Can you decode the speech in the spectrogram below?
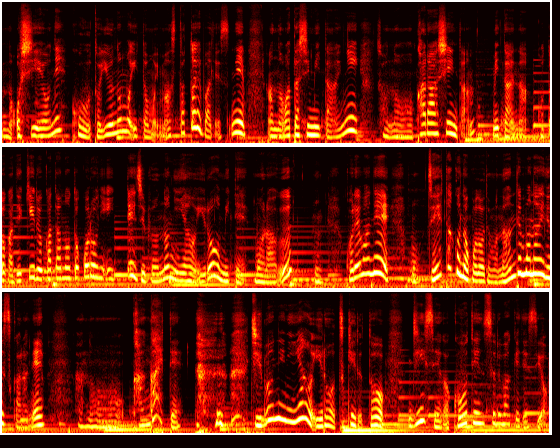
教えをね請うというのもいいと思います。例えばですねあの私みたいにそのカラー診断みたいなことができる方のところに行って自分の似合う色を見てもらう、うん、これはねもう贅沢なことでも何でもないですからね、あのー、考えて 自分に似合う色をつけると人生が好転するわけですよ。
